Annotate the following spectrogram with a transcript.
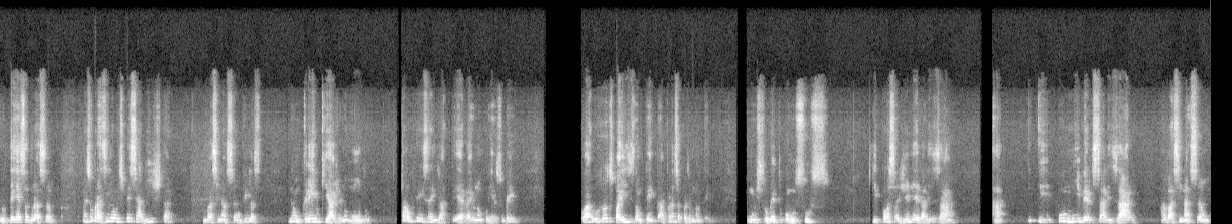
não tenha essa duração. Mas o Brasil é um especialista em vacinação. Vilas, não creio que haja no mundo, talvez a Inglaterra, eu não conheço bem, os outros países não têm. A França, por exemplo, não tem um instrumento como o SUS que possa generalizar a, e universalizar a vacinação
